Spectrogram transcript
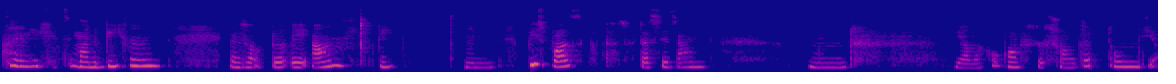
Eigentlich jetzt immer eine B sein. Also, B-E-A, B, ähm, Beast Brothers Podcast wird das hier sein. Und ja, mal gucken, ob es das schon gibt. Und ja.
